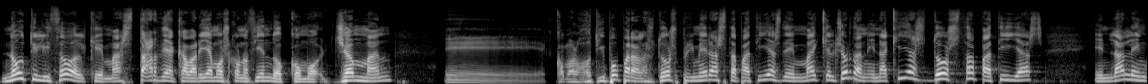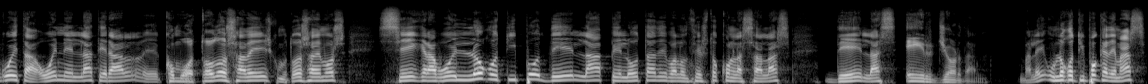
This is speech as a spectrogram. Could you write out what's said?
no utilizó el que más tarde acabaríamos conociendo como Jumpman, eh, como logotipo para las dos primeras zapatillas de Michael Jordan. En aquellas dos zapatillas, en la lengüeta o en el lateral, eh, como todos sabéis, como todos sabemos, se grabó el logotipo de la pelota de baloncesto con las alas de las Air Jordan. ¿Vale? Un logotipo que además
